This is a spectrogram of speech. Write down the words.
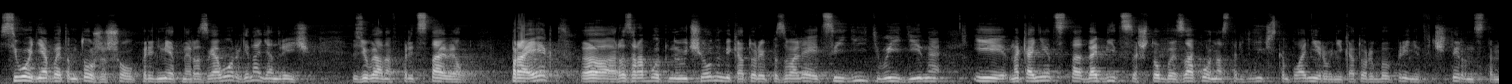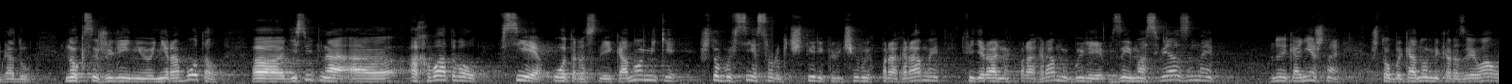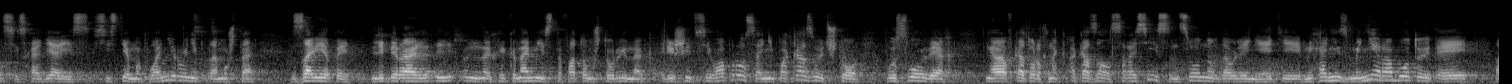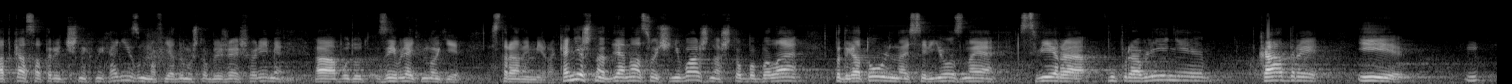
Сегодня об этом тоже шел предметный разговор. Геннадий Андреевич Зюганов представил проект, э, разработанный учеными, который позволяет соединить воедино и, наконец-то, добиться, чтобы закон о стратегическом планировании, который был принят в 2014 году, но, к сожалению, не работал, э, действительно э, охватывал все отрасли экономики, чтобы все 44 ключевых программы, федеральных программы были взаимосвязаны, ну и, конечно, чтобы экономика развивалась, исходя из системы планирования, потому что заветы либеральных экономистов о том, что рынок решит все вопросы, они показывают, что в условиях, э, в которых оказалась Россия, санкционного давления, эти механизмы не работают, и отказ от рыночных механизмов, я думаю, что в ближайшее время а, будут заявлять многие страны мира. Конечно, для нас очень важно, чтобы была подготовлена серьезная сфера управления, кадры и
